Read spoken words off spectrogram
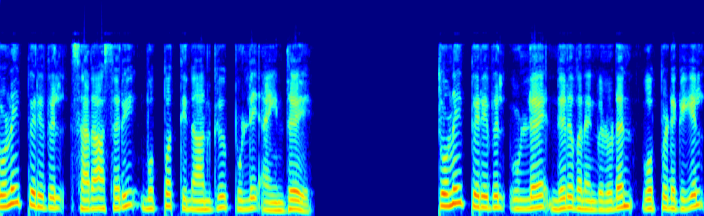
துணைப்பிரிவில் சராசரி முப்பத்தி நான்கு புள்ளி ஐந்து. துணைப்பிரிவில் உள்ள நிறுவனங்களுடன் ஒப்பிடுகையில்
